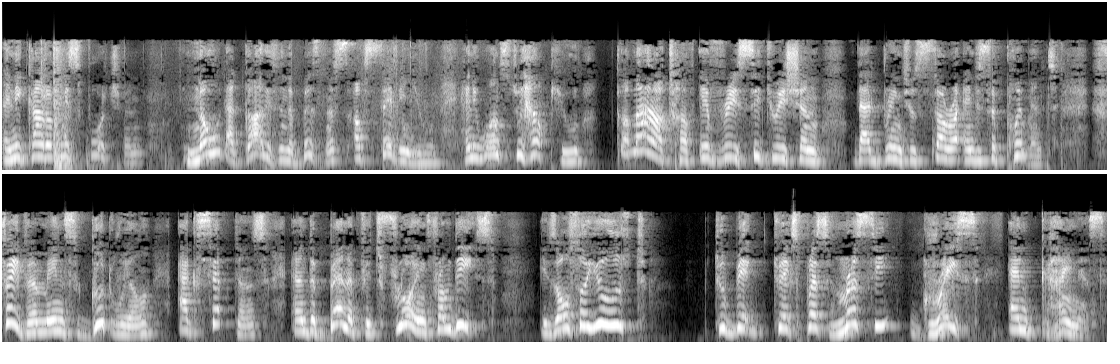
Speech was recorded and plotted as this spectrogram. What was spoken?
any kind of misfortune, know that God is in the business of saving you and He wants to help you come out of every situation that brings you sorrow and disappointment. Favor means goodwill, acceptance, and the benefit flowing from these. It's also used to be, to express mercy, grace, and kindness,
